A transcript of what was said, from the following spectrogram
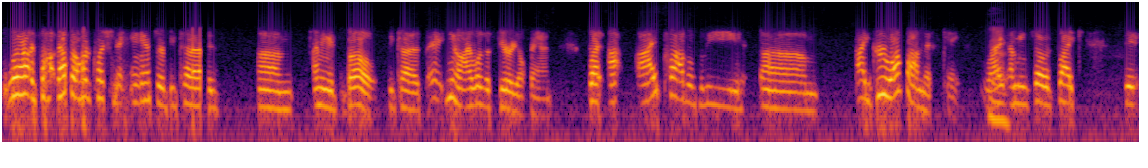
Well, it's a, that's a hard question to answer because, um, I mean, it's both. Because eh, you know, I was a serial fan, but I, I probably, um, I grew up on this case, right? Yeah. I mean, so it's like, it,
